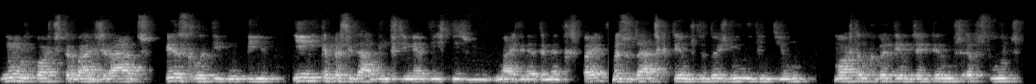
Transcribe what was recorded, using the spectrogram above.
Número de postos de trabalho gerados, peso relativo no PIB e capacidade de investimento, isto diz mais diretamente respeito, mas os dados que temos de 2021 mostram que batemos em termos absolutos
